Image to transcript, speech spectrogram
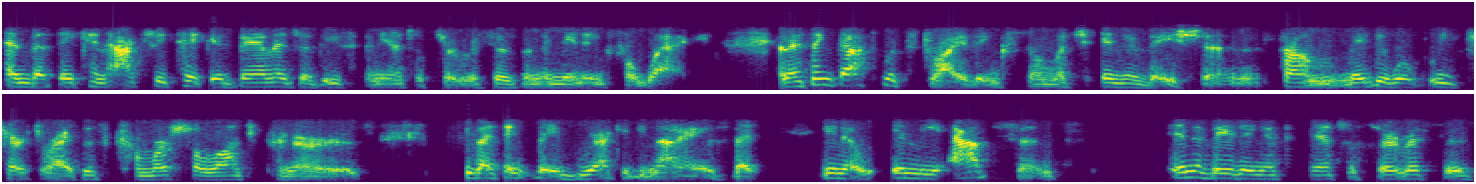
and that they can actually take advantage of these financial services in a meaningful way. And I think that's what's driving so much innovation from maybe what we characterize as commercial entrepreneurs, because I think they've recognized that, you know, in the absence, innovating in financial services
